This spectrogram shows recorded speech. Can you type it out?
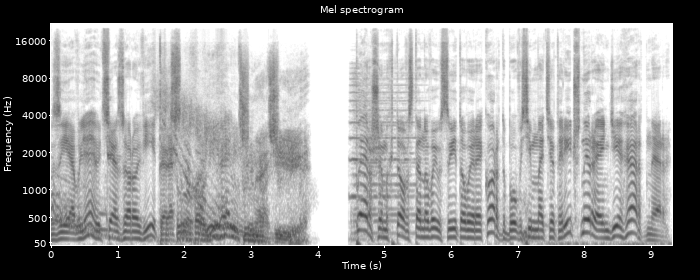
З'являються зорові та слухові галюцинації. Першим, хто встановив світовий рекорд, був 17-річний Ренді Гарднер.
